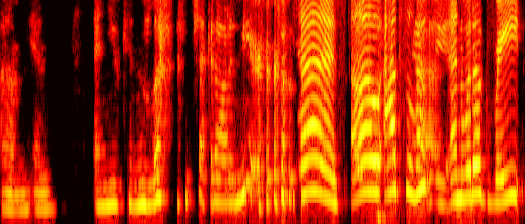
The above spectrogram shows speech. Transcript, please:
um, and and you can check it out in here. yes. Oh, absolutely. Yeah. And what a great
